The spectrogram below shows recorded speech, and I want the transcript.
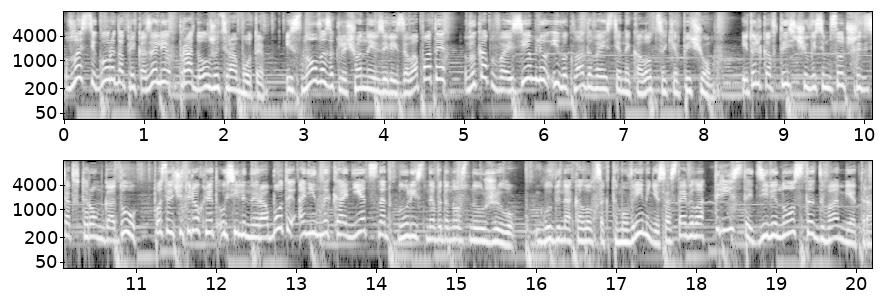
власти города приказали продолжить работы. И снова заключенные взялись за лопаты, выкапывая землю и выкладывая стены колодца кирпичом. И только в 1862 году, после четырех лет усиленной работы, они наконец наткнулись на водоносную жилу. Глубина колодца к тому времени составила 392 метра.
